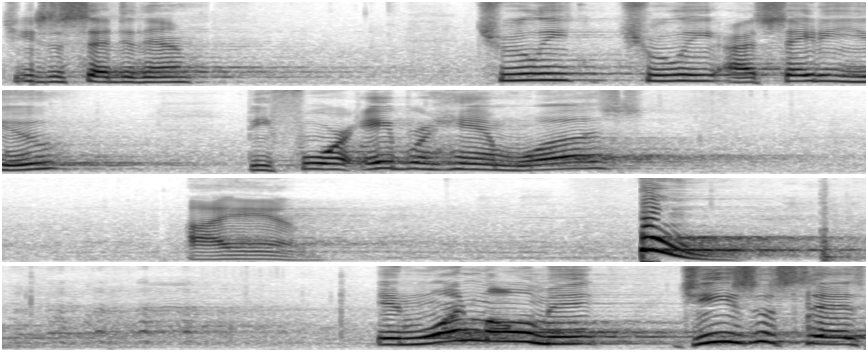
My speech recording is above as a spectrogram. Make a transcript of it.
Jesus said to them, Truly, truly, I say to you, before Abraham was, I am. Boom! In one moment, Jesus says,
